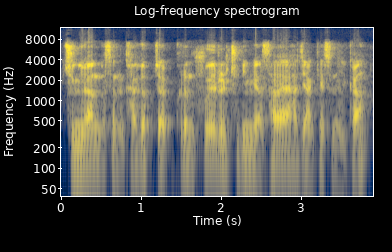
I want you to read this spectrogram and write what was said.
중요한 것은 가급적 그런 후회를 줄이며 살아야 하지 않겠습니까?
